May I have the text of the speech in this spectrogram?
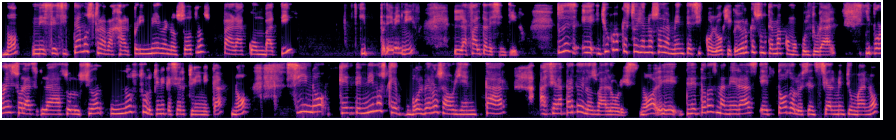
¿no? Necesitamos trabajar primero en nosotros para combatir y prevenir la falta de sentido. Entonces, eh, yo creo que esto ya no solamente es psicológico, yo creo que es un tema como cultural y por eso la, la solución no solo tiene que ser clínica, ¿no? Sino que tenemos que volvernos a orientar hacia la parte de los valores, ¿no? Eh, de todas maneras, eh, todo lo esencialmente humano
